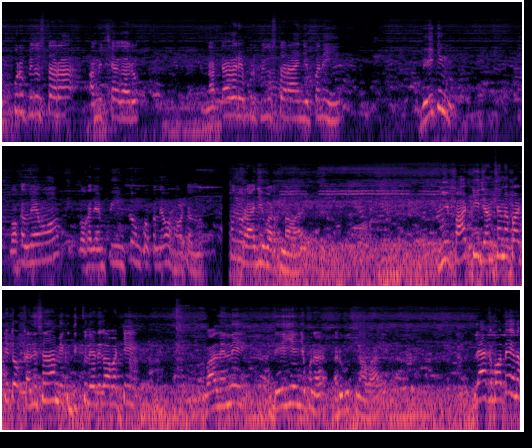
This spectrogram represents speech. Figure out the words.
ఎప్పుడు పిలుస్తారా అమిత్ షా గారు? నడ్డా గారు ఎప్పుడు పిలుస్తారా అని చెప్పని వెయిటింగ్. ఒకళ్ళేమో ఒకళ్ళు ఎంపీ ఇంట్లో ఇంకొకళ్ళేమో హోటల్లో. నువ్వు రాజీ పడుతున్నావా మీ పార్టీ జనసేన పార్టీతో కలిసినా మీకు దిక్కు లేదు కాబట్టి వాళ్ళని దేహి అని చెప్పి అడుగుతున్నావా? లేకపోతే ఈయన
